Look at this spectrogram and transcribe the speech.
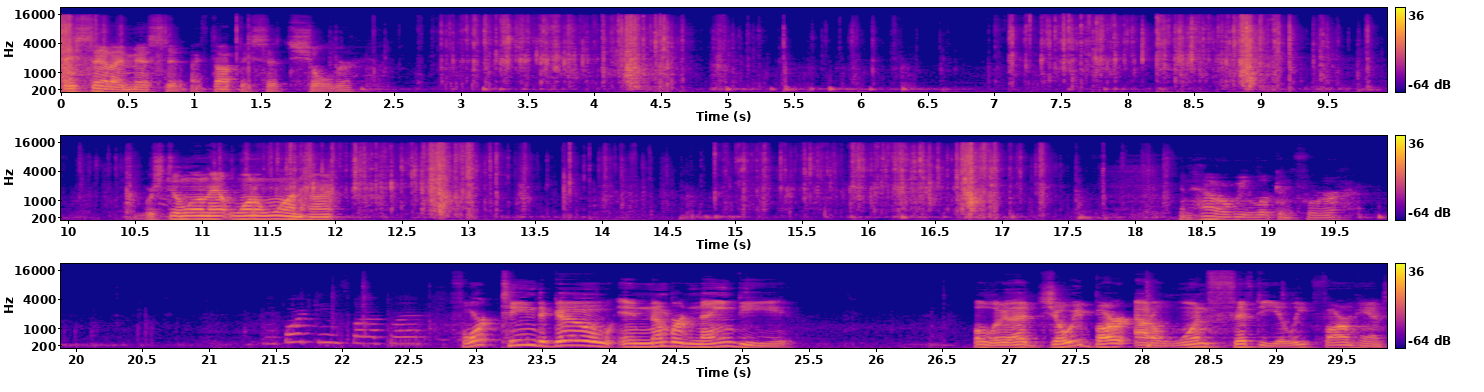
They said I missed it. I thought they said shoulder. We're still on that 101 hunt. And how are we looking for? 14 spots left. 14 to go in number 90. Oh, look at that. Joey Bart out of 150 Elite Farmhands.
